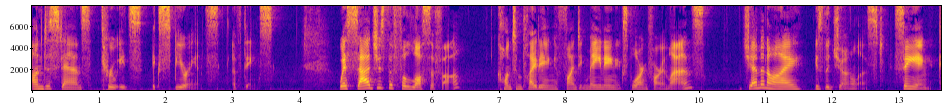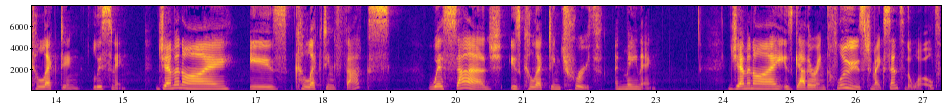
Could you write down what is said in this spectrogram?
understands through its experience of things. Where Sag is the philosopher, contemplating, finding meaning, exploring foreign lands, Gemini is the journalist, seeing, collecting, listening. Gemini is collecting facts, where Sag is collecting truth and meaning. Gemini is gathering clues to make sense of the world.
